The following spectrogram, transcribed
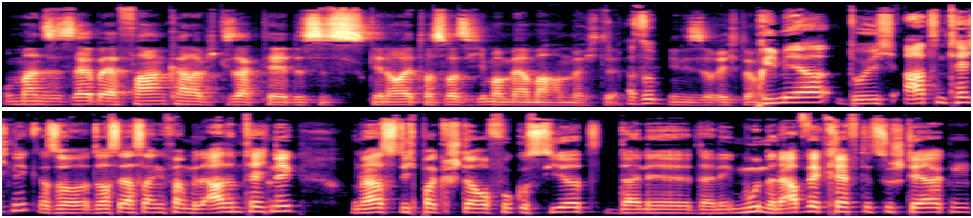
und man es selber erfahren kann, habe ich gesagt, hey, das ist genau etwas, was ich immer mehr machen möchte. Also in diese Richtung. Primär durch Atemtechnik. Also du hast erst angefangen mit Atemtechnik und dann hast du dich praktisch darauf fokussiert, deine, deine Immun-, deine Abwehrkräfte zu stärken.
